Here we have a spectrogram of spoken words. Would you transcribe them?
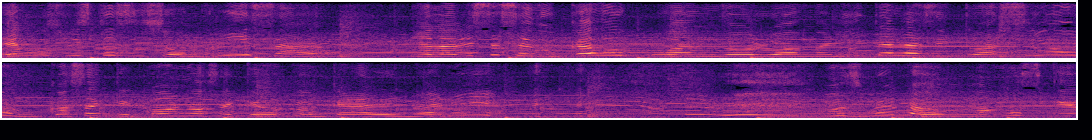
hemos visto su sonrisa. Y a la vez es educado cuando lo amerita la situación cosa que Kono se quedó con cara de nani pues bueno, vamos qué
